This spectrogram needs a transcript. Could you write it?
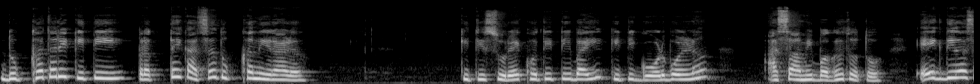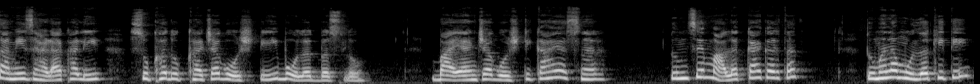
दुःख तरी किती प्रत्येकाचं दुःख निराळं. किती सुरेख होती ती बाई किती गोड बोलणं असं आम्ही बघत होतो. एक दिवस आम्ही झाडाखाली सुखदुःखाच्या गोष्टी बोलत बसलो. बायांच्या गोष्टी काय असणार? तुमचे मालक काय करतात? तुम्हाला मुलं किती?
